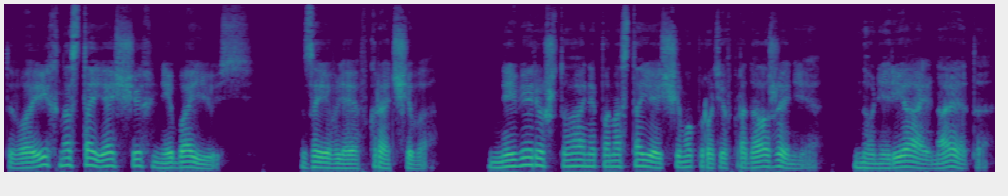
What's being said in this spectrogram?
Твоих настоящих не боюсь, заявляю вкратчиво. Не верю, что Аня по-настоящему против продолжения, но нереально это.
